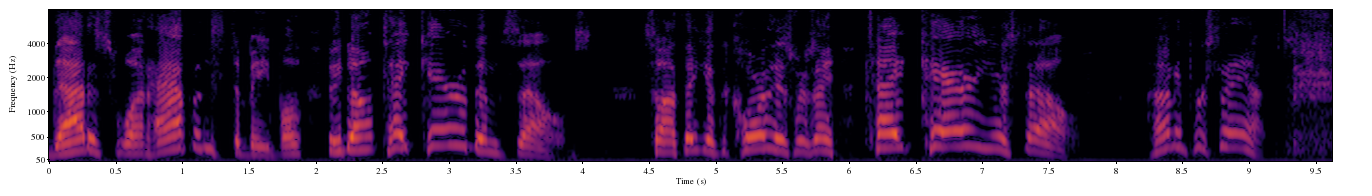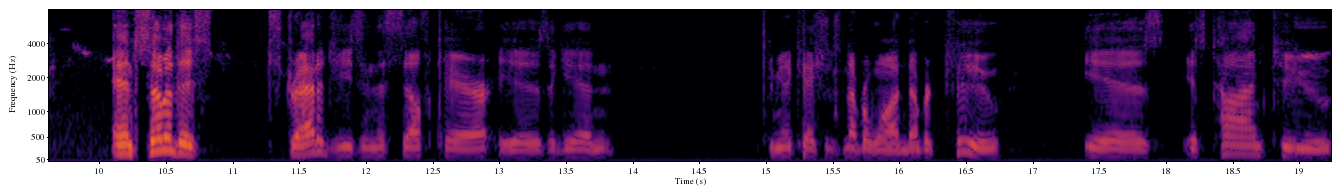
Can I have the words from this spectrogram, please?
That is what happens to people who don't take care of themselves. So I think at the core of this, we're saying take care of yourself, hundred percent. And some of this strategies in this self care is again, communications number one. Number two is it's time to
